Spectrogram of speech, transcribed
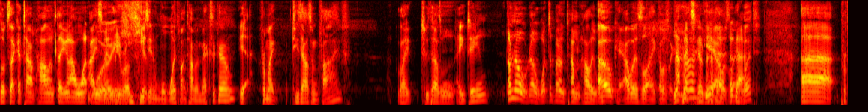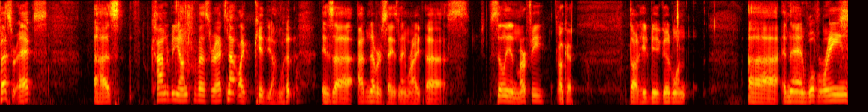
looks like a Tom Holland thing, and I want Iceman to be real. He- he's in Once Upon a Time in Mexico. Yeah. from like 2005. like 2018. Oh no, no. Once Upon a Time in Hollywood. Okay, I was like, I was like, Not huh? Mexico, not Yeah, I was like, not. what? Uh, Professor X, uh, kind of a young Professor X, not like kid young, but is uh, I'd never say his name right. Uh, Cillian Murphy. Okay, Thought he'd be a good one. Uh, and then Wolverine.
